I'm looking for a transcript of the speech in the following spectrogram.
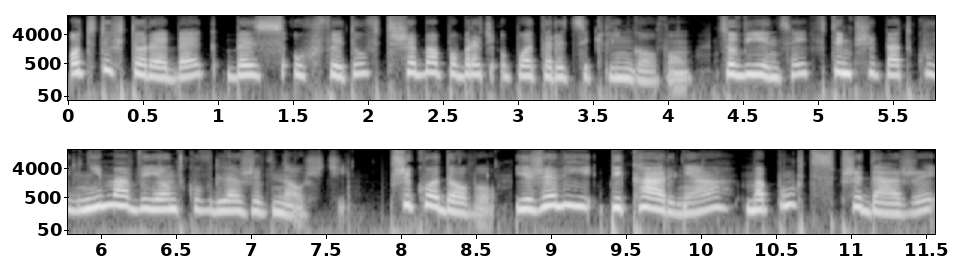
Od tych torebek bez uchwytów trzeba pobrać opłatę recyklingową. Co więcej, w tym przypadku nie ma wyjątków dla żywności. Przykładowo, jeżeli piekarnia ma punkt sprzedaży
